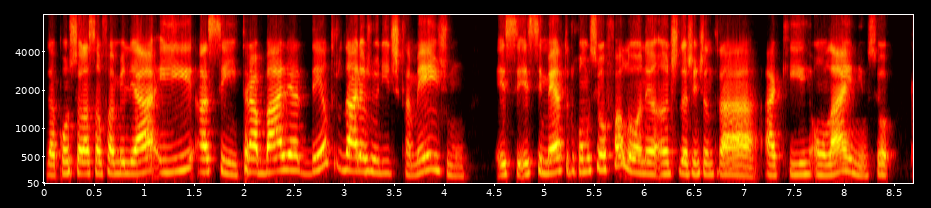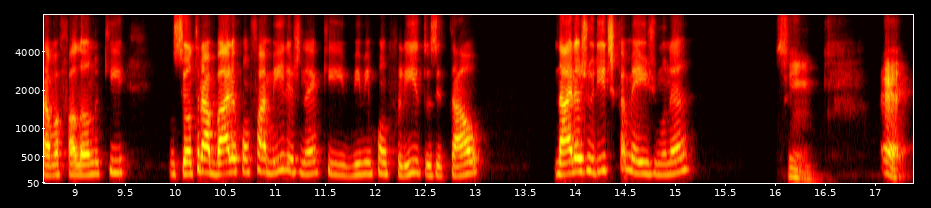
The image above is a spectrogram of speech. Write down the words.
Da constelação familiar e, assim, trabalha dentro da área jurídica mesmo, esse, esse método, como o senhor falou, né? Antes da gente entrar aqui online, o senhor estava falando que o senhor trabalha com famílias, né? Que vivem conflitos e tal, na área jurídica mesmo, né? Sim. É,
